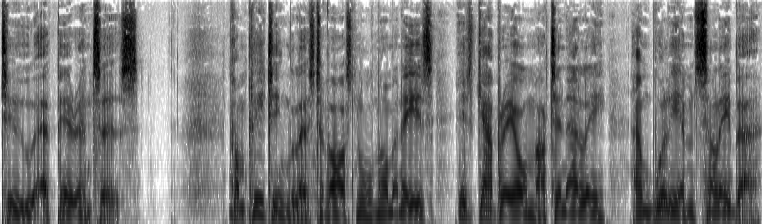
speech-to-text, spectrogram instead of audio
2 appearances. Completing the list of Arsenal nominees is Gabriel Martinelli and William Saliba.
